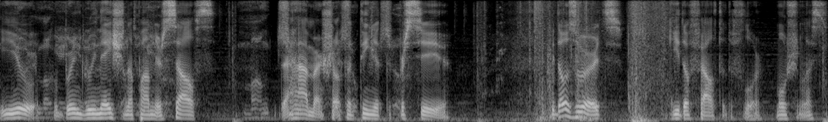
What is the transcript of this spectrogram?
You who bring ruination upon yourselves, the hammer shall continue to pursue you. With those words, Guido fell to the floor, motionless,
